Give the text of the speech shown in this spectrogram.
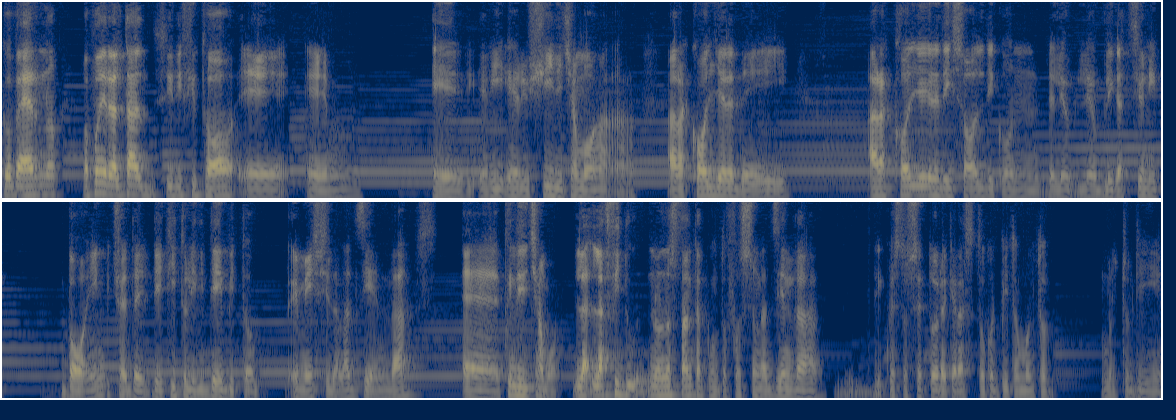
governo, ma poi in realtà si rifiutò e, e, e, e riuscì diciamo, a, a, raccogliere dei, a, raccogliere dei, soldi con delle obbligazioni Boeing, cioè dei, dei titoli di debito emessi dall'azienda eh, quindi diciamo, la, la fidu- nonostante appunto fosse un'azienda di questo settore che era stato colpito molto, molto, di,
